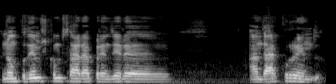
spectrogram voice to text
não podemos começar a aprender a andar correndo.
